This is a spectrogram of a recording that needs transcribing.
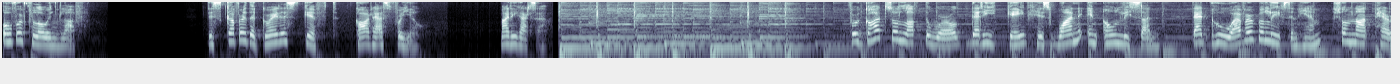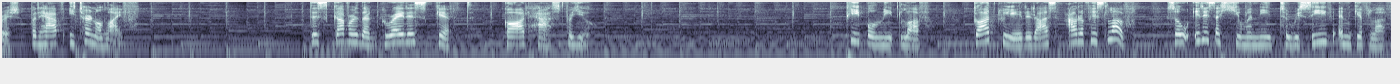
Overflowing love. Discover the greatest gift God has for you. Mary Garza. For God so loved the world that he gave his one and only Son, that whoever believes in him shall not perish, but have eternal life. Discover the greatest gift God has for you. People need love. God created us out of His love, so it is a human need to receive and give love.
